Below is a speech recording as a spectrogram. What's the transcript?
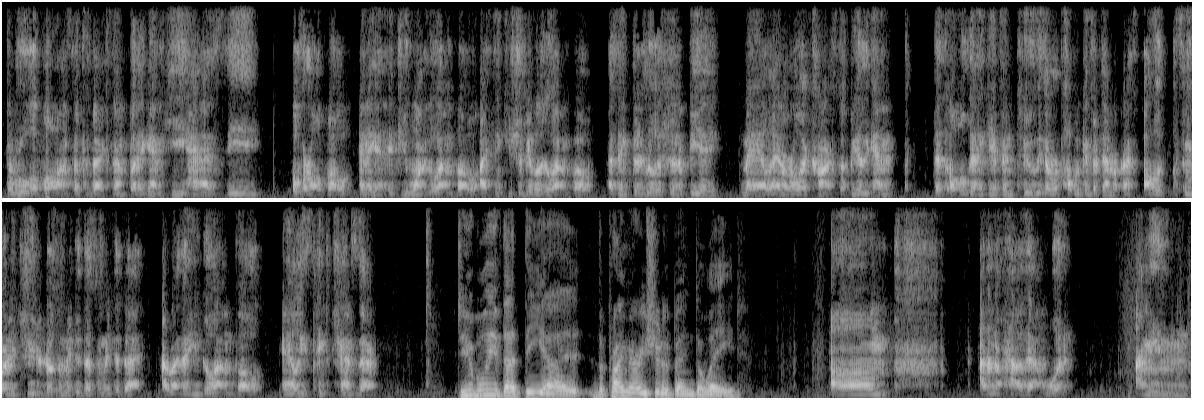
the rule of law and stuff to that extent, but again, he has the overall vote. And again, if you want to go out and vote, I think you should be able to go out and vote. I think there really shouldn't be a mail-in or electronic stuff because again, that's all going to give into either Republicans or Democrats. Oh, somebody cheated or somebody did this, somebody did that. I'd rather you go out and vote and at least take the chance there. Do you believe that the uh, the primary should have been delayed? Um, I don't know how that would. I mean,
